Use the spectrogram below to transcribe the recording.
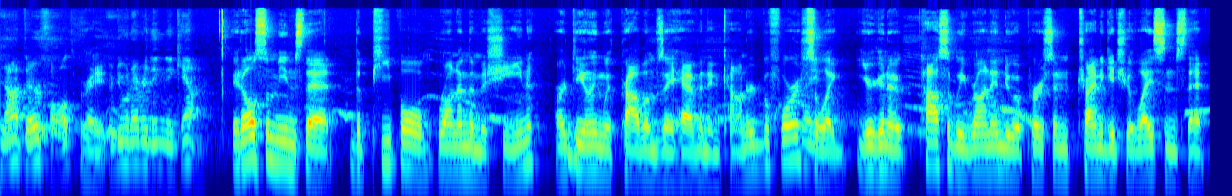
not their fault Right. they're doing everything they can It also means that the people running the machine are dealing with problems they haven't encountered before. So like you're gonna possibly run into a person trying to get you a license that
